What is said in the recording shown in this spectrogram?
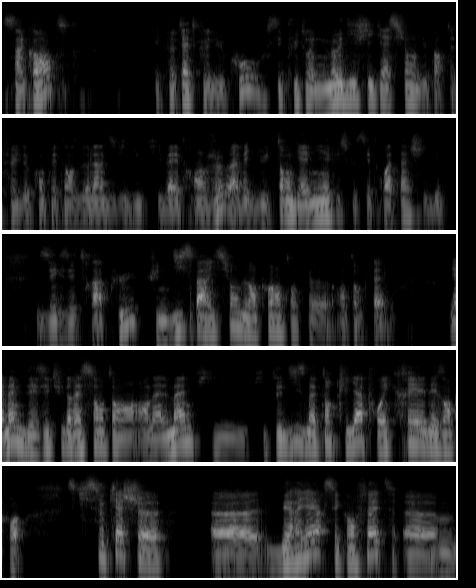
50 et peut-être que du coup, c'est plutôt une modification du portefeuille de compétences de l'individu qui va être en jeu, avec du temps gagné, puisque ces trois tâches, il les exécutera plus, qu'une disparition de l'emploi en, tant que, en tant que tel. Il y a même des études récentes en, Allemagne qui, qui, te disent maintenant que l'IA pourrait créer des emplois. Ce qui se cache euh, derrière, c'est qu'en fait, euh,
